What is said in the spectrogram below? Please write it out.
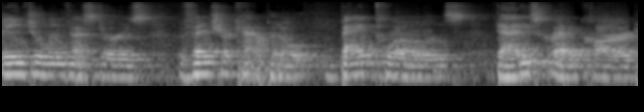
angel investors, venture capital, bank loans, daddy's credit card,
